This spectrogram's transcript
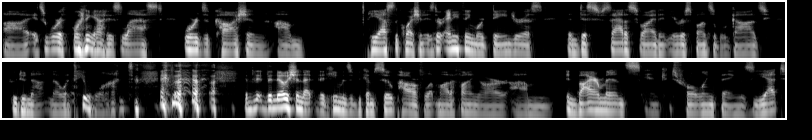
uh, it's worth pointing out his last words of caution. Um, he asked the question Is there anything more dangerous than dissatisfied and irresponsible gods who do not know what they want? the, the, notion that, that humans have become so powerful at modifying our um, environments and controlling things, yet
